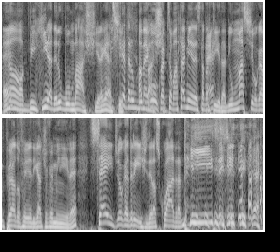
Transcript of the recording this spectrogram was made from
Eh? No, Bikira del Lubumbashi, ragazzi. Bikira del Lubumbashi. Vabbè, comunque, insomma, al termine di questa partita di un massimo campionato di calcio femminile, sei giocatrici della squadra di Bikira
